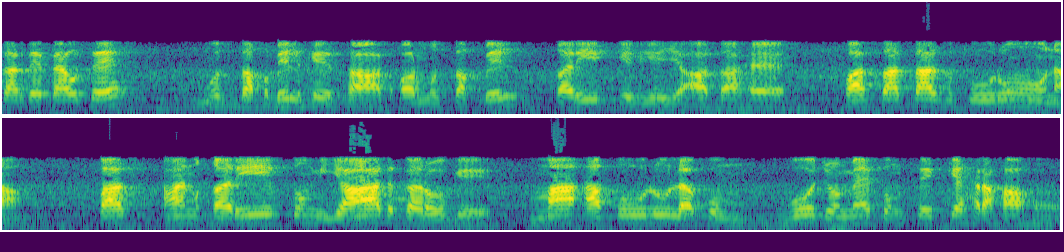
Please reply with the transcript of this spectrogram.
کر دیتا ہے اسے؟ مستقبل کے ساتھ، اور مستقبل قریب کے لیے یہ آتا ہے۔ پس ان قریب تم یاد کرو گے۔ ما اقول لکم، وہ جو میں تم سے کہہ رہا ہوں۔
